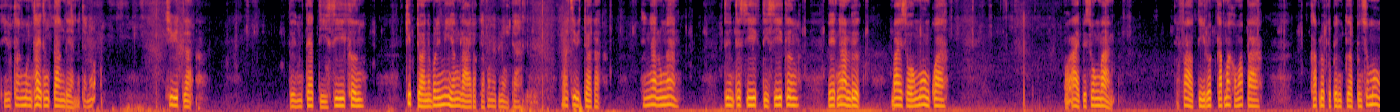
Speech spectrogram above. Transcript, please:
ที่อยู่ทางเมืองไทยทั้งต่างแดนนะจ๊ะเนาะชีวิตละตื่นแต่ตีสี่ครึ่งคลิปจอยในบริมียังหลายดอกจ้ะพ่อแม่พี่น้องจ้ะว่าชีวิตจอยกะเห็นงานโรงงาน ตื่นแต่สี่ตีสี่ครึ่งเฮ็ดงานเลิก บ่ายสองโมงกว่า เอาอายไปส่งบ้านฝ้าวตีรถกลับมาเขามาปลาขับรถก็เป็นเกือบเป็นชั่วโมง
